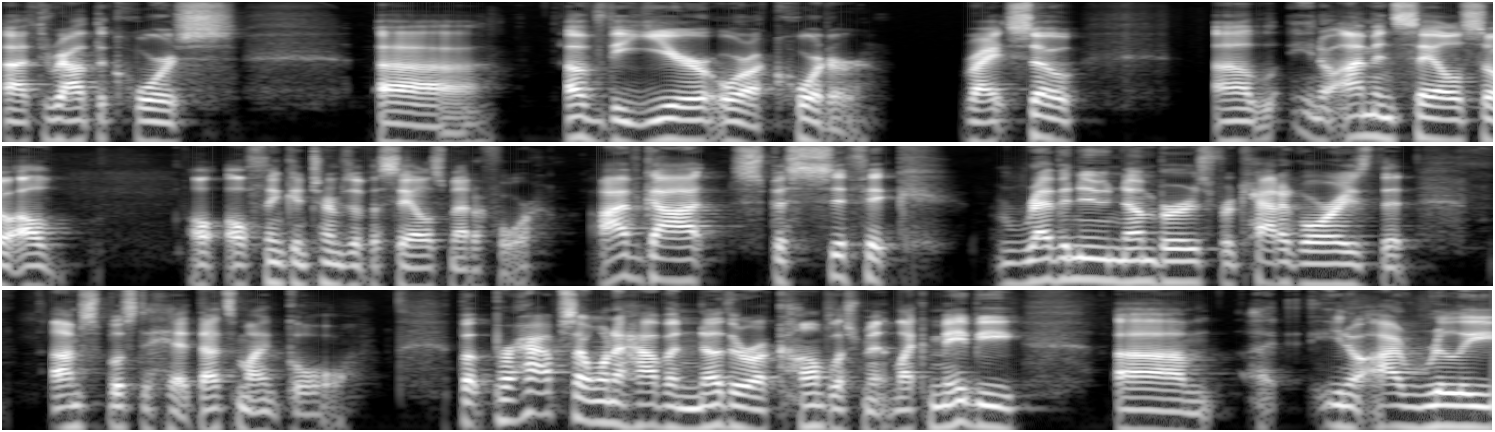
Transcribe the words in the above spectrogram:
uh, throughout the course uh, of the year or a quarter, right? So, uh, you know, I'm in sales, so I'll, I'll I'll think in terms of a sales metaphor. I've got specific revenue numbers for categories that I'm supposed to hit. That's my goal. But perhaps I want to have another accomplishment, like maybe um, you know, I really,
